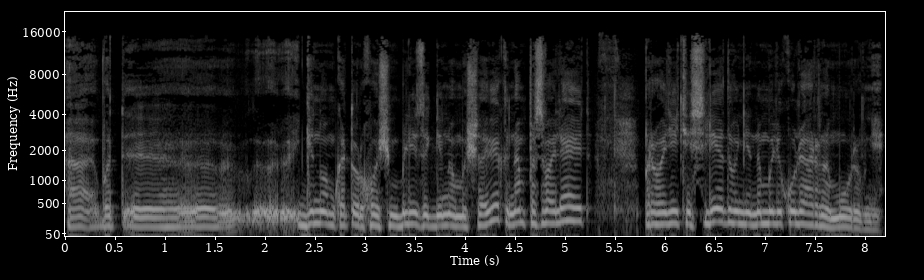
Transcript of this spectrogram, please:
а, вот, э, геном которых очень близок к геному человека, нам позволяет проводить исследования на молекулярном уровне,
